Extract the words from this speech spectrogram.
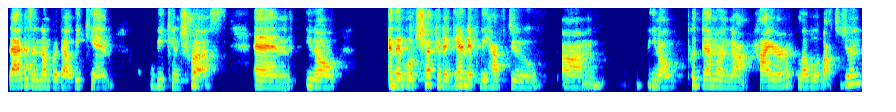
that is a number that we can we can trust, and you know, and then we'll check it again if we have to um, you know, put them on a higher level of oxygen.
